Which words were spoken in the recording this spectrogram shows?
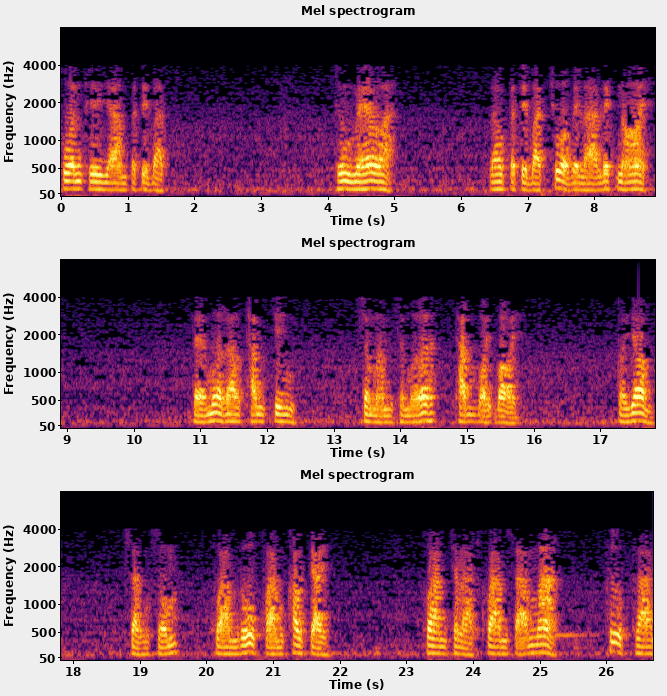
ควรพยายามปฏิบัติ ถึงแม้ว่า เราปฏิบัติชั่วเวลาเล็กน้อย แต่เมื่อเราทำจริงสม่ำเสมอ ทำบ่อยๆ ก็ย่อมสั่งสมความรู้ความเข้าใจ ความฉลาดความสามารถคืบคลาน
